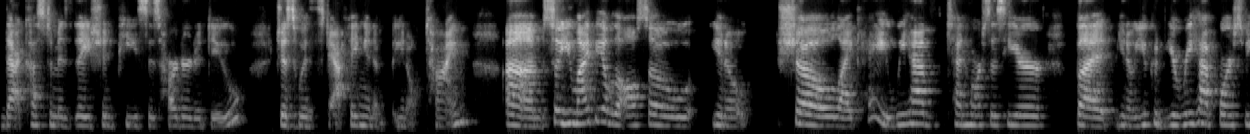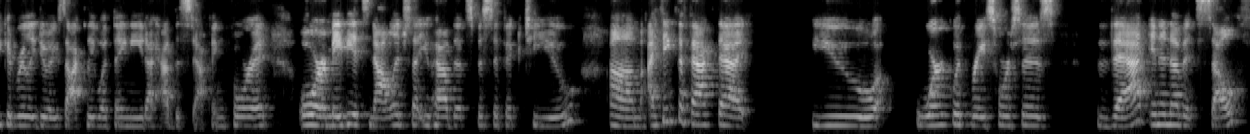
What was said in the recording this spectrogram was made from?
that customization piece is harder to do just with staffing and you know time. Um, so you might be able to also you know show like hey we have 10 horses here but you know you could your rehab horse we could really do exactly what they need. I have the staffing for it. Or maybe it's knowledge that you have that's specific to you. Um, i think the fact that you work with racehorses that in and of itself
